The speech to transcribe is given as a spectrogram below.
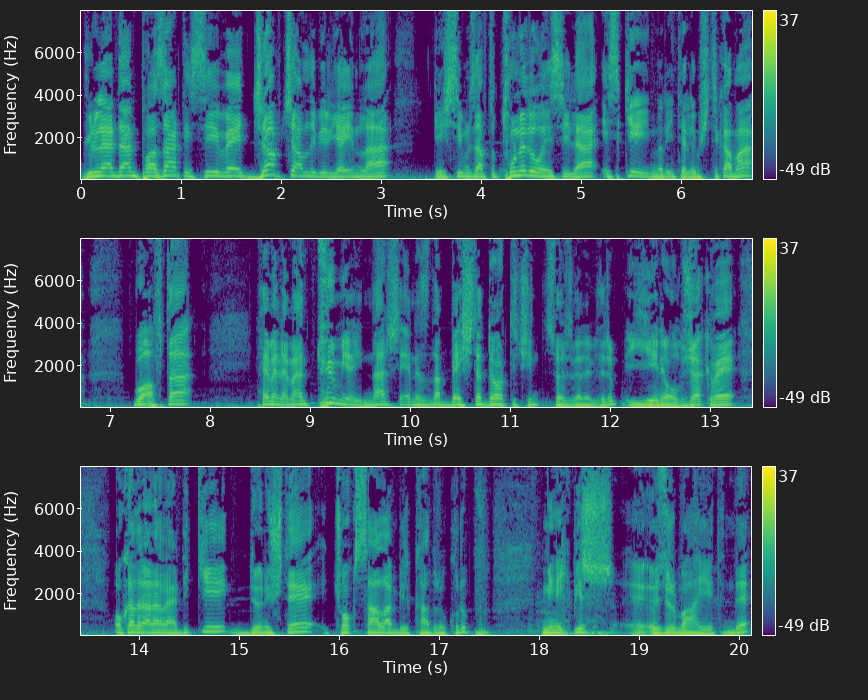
Günlerden pazartesi ve cap canlı bir yayınla geçtiğimiz hafta turne dolayısıyla eski yayınları itelemiştik ama bu hafta hemen hemen tüm yayınlar en azından 5'te 4 için söz verebilirim yeni olacak ve o kadar ara verdik ki dönüşte çok sağlam bir kadro kurup minik bir e, özür mahiyetinde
